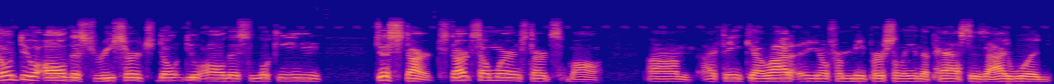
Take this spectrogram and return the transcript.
don't do all this research. Don't do all this looking. Just start. Start somewhere and start small. Um, i think a lot of you know from me personally in the past is i would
